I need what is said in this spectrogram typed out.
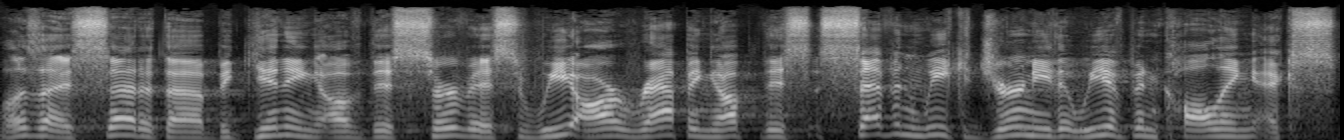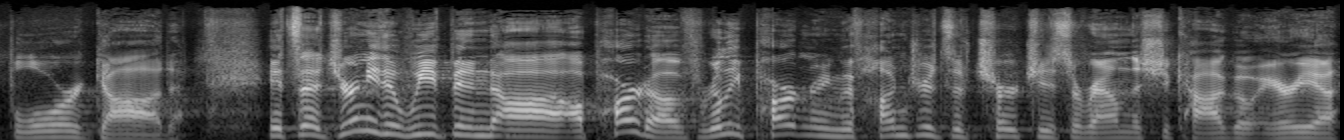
Well, as I said at the beginning of this service, we are wrapping up this seven week journey that we have been calling Explore God. It's a journey that we've been uh, a part of, really partnering with hundreds of churches around the Chicago area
